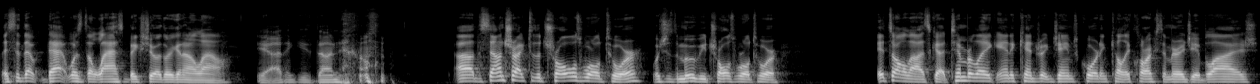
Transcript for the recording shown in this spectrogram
They said that that was the last big show they're going to allow. yeah. I think he's done now. Uh, the soundtrack to the Trolls World Tour, which is the movie Trolls World Tour, it's all out. It's got Timberlake, Anna Kendrick, James Corden, Kelly Clarkson, Mary J. Blige,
